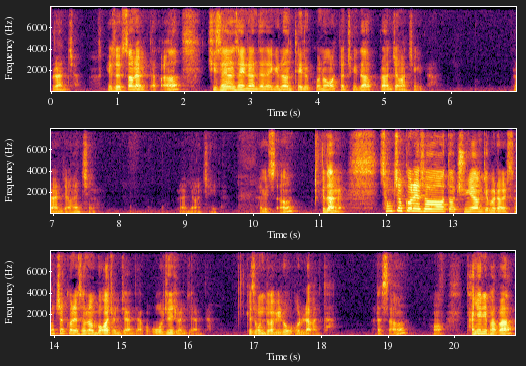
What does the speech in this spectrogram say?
불안정. 그래서 써놔있다가, 기사현상이라는 얘기는 대륙권은 어떤 층이다? 불안정한 층이다. 불안정한 층. 불안정한 층이다. 알겠어? 그 다음에 성층권에서도 중요한 게 뭐라고 했어? 성층권에서는 뭐가 존재한다고? 오존이 존재한다. 그래서 온도가 위로 올라간다. 알았어? 어, 당연히 봐봐.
